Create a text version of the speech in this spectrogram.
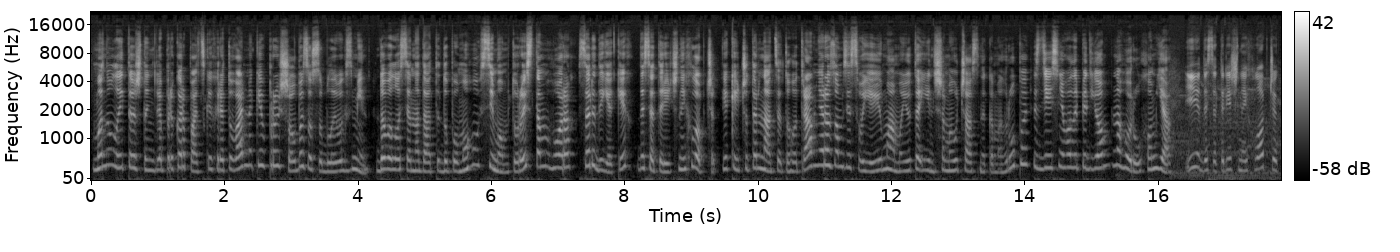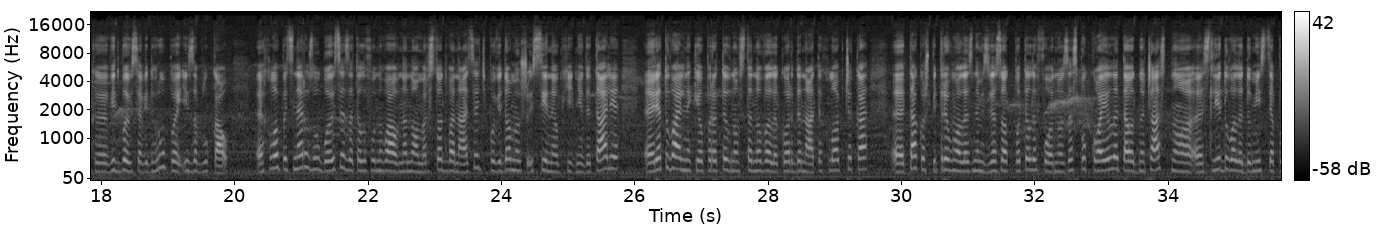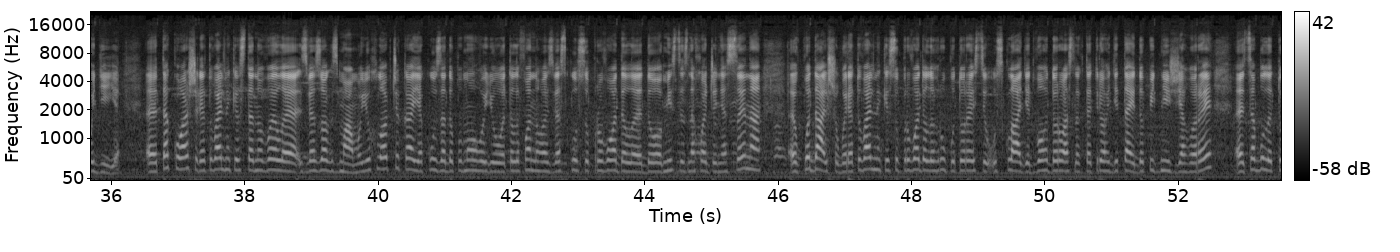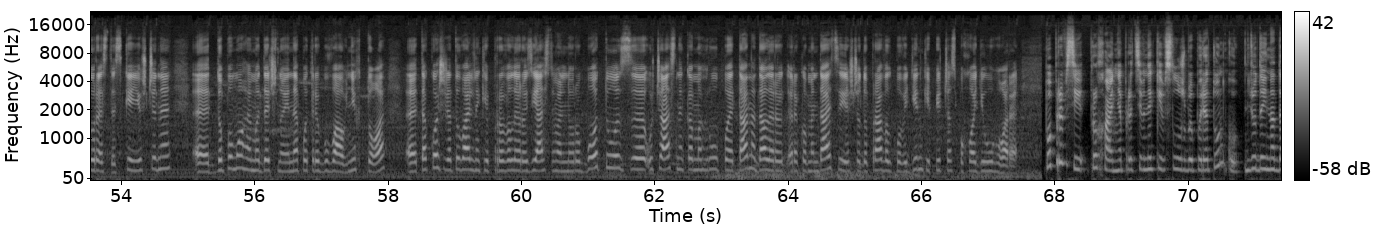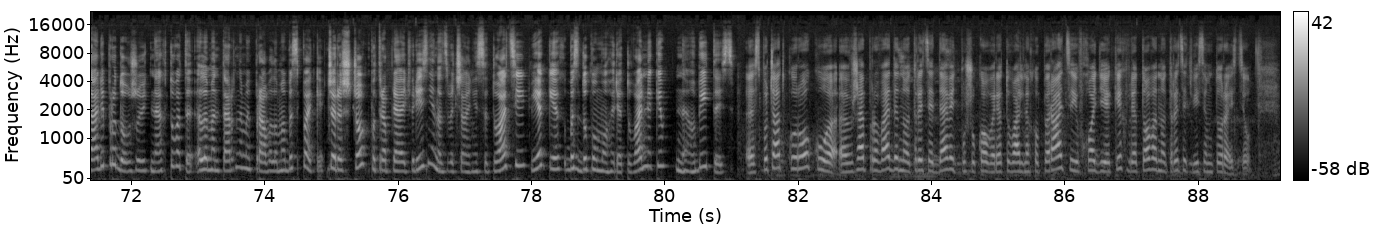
Минулий тиждень для прикарпатських рятувальників пройшов без особливих змін. Довелося надати допомогу сімом туристам в горах, серед яких 10-річний хлопчик, який 14 травня разом зі своєю мамою та іншими учасниками групи здійснювали підйом на гору Хом'як. І десятирічний хлопчик е, відбився від групи і заблукав. Е, Хлопець не розгубився, зателефонував на номер 112, повідомивши усі необхідні деталі. Е, Рятувальники оперативно встановили координати хлопчика, е, також підтримували з ним зв'язок по телефону, заспокоїли та одночасно слідували до місця події. Е, Також рятувальники встановили зв'язок з мамою хлопчика, яку за допомогою телефонного зв'язку супроводили до місця знаходження сина. Е, В подальшому рятувальники супроводили групу туристів у складі двох дорослих та трьох дітей до підніжжя гори. Е, Це були туристи з Київщини. Допомоги медичної не потребував ніхто. Також рятувальники провели роз'яснювальну роботу з учасниками групи та надали рекомендації щодо правил поведінки під час походів у гори. Попри всі прохання працівників служби порятунку, люди й надалі продовжують нехтувати елементарними правилами безпеки, через що потрапляють в різні надзвичайні ситуації, в яких без допомоги рятувальників не обійтись. Е, З початку року е, вже проведено 39 пошуково-рятувальних операцій, в ході яких врятовано 38 туристів.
